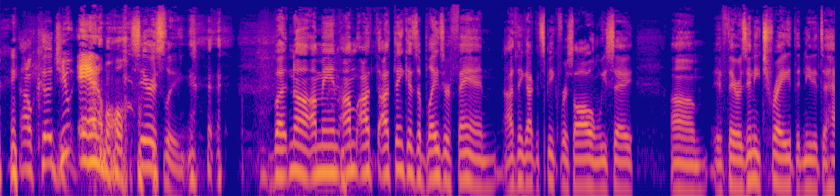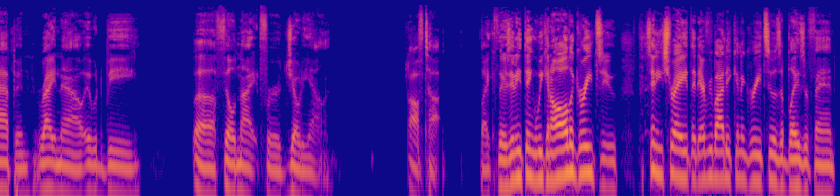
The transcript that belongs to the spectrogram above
How could you? you animal? Seriously. but no, I mean, I'm, I, I think as a Blazer fan, I think I could speak for us all when we say um, if there was any trade that needed to happen right now, it would be uh, Phil Knight for Jody Allen off top. Like, if there's anything we can all agree to, if there's any trade that everybody can agree to as a Blazer fan,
